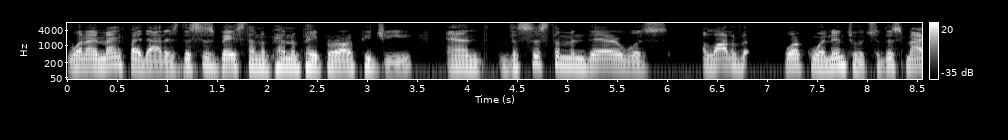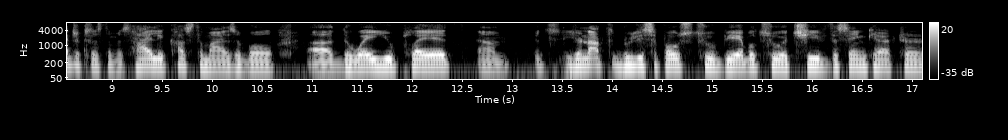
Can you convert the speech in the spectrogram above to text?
what I meant by that is this is based on a pen and paper RPG, and the system in there was a lot of work went into it. So this magic system is highly customizable. Uh, the way you play it, um, it's you're not really supposed to be able to achieve the same character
